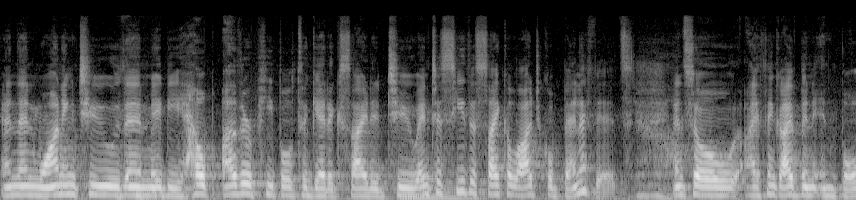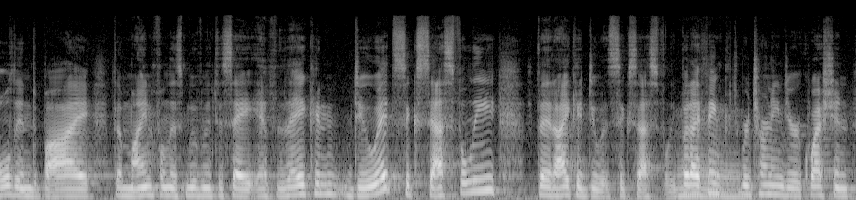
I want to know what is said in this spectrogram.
and then wanting to then maybe help other people to get excited too and to see the psychological benefits. Yeah. And so I think I've been emboldened by the mindfulness movement to say if they can do it successfully, that I could do it successfully. But I think mm. returning to your question,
